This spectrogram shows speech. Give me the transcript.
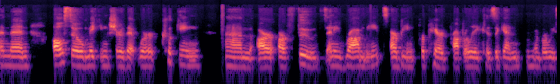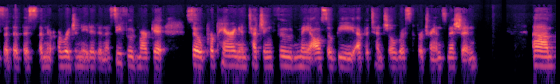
And then also making sure that we're cooking um, our, our foods, any raw meats are being prepared properly. Because again, remember we said that this originated in a seafood market. So preparing and touching food may also be a potential risk for transmission. Um,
